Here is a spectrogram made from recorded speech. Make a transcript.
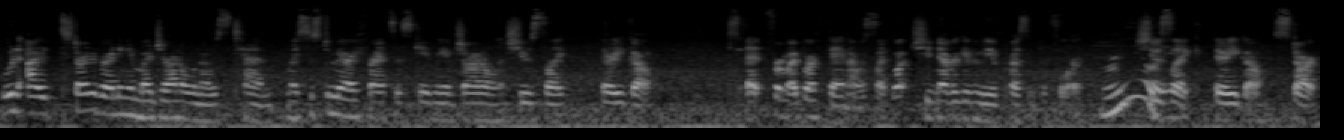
When I started writing in my journal when I was 10, my sister Mary Frances gave me a journal and she was like, there you go. At- For my birthday, and I was like, what? She'd never given me a present before. She was like, there you go, start.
